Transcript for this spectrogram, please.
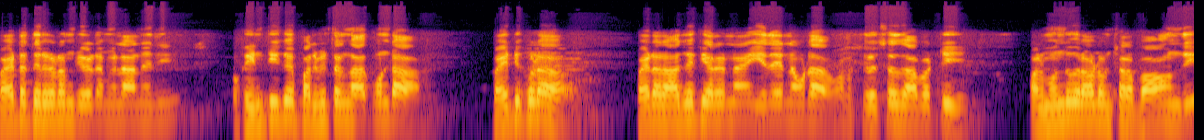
బయట తిరగడం చేయడం ఇలా అనేది ఒక ఇంటికి పరిమితం కాకుండా బయటికి కూడా బయట రాజకీయాలైనా ఏదైనా కూడా వాళ్ళకి తెలుస్తుంది కాబట్టి వాళ్ళు ముందుకు రావడం చాలా బాగుంది.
